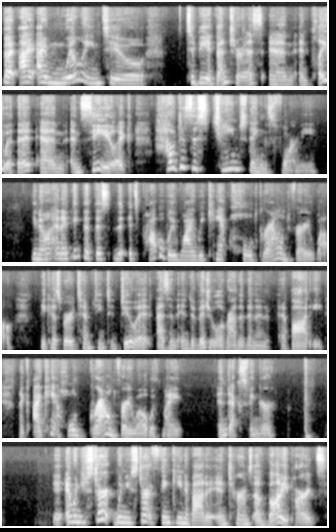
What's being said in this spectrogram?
but I, I'm willing to to be adventurous and and play with it and and see like how does this change things for me? You know and i mm-hmm. think that this it's probably why we can't hold ground very well because we're attempting to do it as an individual rather than in a body. Like i can't hold ground very well with my index finger. And when you start when you start thinking about it in terms of body parts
